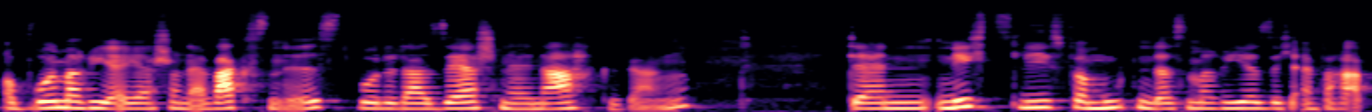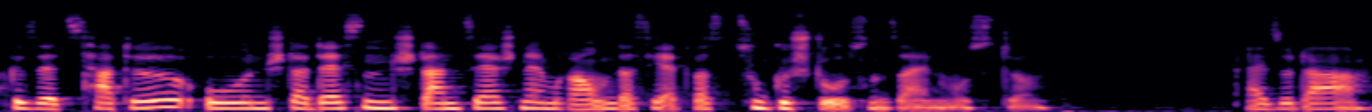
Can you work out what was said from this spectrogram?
Obwohl Maria ja schon erwachsen ist, wurde da sehr schnell nachgegangen, denn nichts ließ vermuten, dass Maria sich einfach abgesetzt hatte und stattdessen stand sehr schnell im Raum, dass ihr etwas zugestoßen sein musste. Also da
